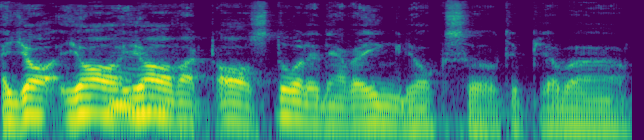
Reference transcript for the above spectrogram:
Jag, jag, jag har varit asdålig när jag var yngre också. Typ jag, var,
